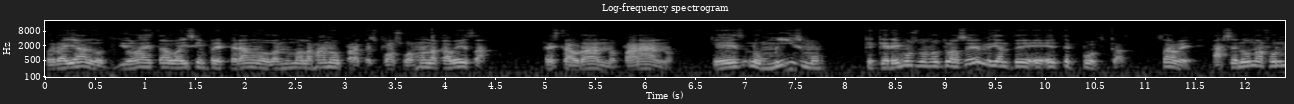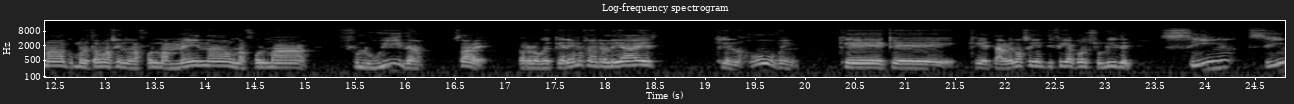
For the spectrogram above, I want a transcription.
pero hay algo, Dios ha estado ahí siempre esperándonos, dándonos la mano para que subamos la cabeza, restaurarnos, pararnos, que es lo mismo que queremos nosotros hacer mediante e, este podcast, ¿sabes? Hacerlo de una forma, como lo estamos haciendo, una forma amena, una forma fluida, ¿sabes? Pero lo que queremos en realidad es que el joven que, que, tal vez no se identifica con su líder, sin, sin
